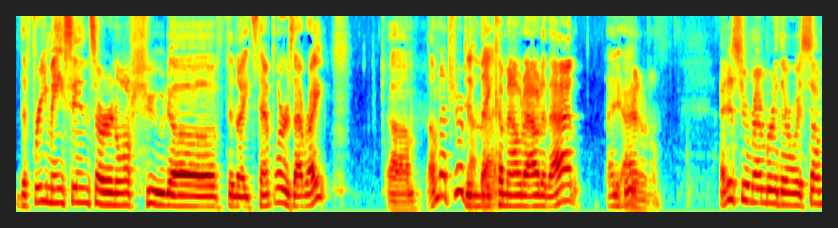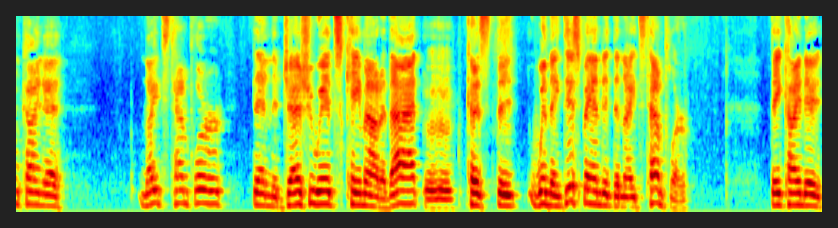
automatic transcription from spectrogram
the Freemasons are an offshoot of the Knights Templar. Is that right? Um, I'm not sure. Didn't they that. come out out of that? I, I don't know. I just remember there was some kind of Knights Templar. Then the Jesuits came out of that because mm-hmm. the when they disbanded the Knights Templar, they kind of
